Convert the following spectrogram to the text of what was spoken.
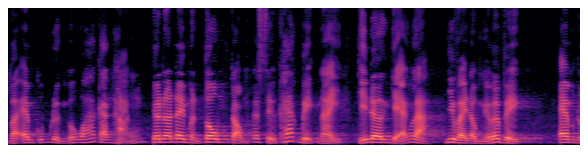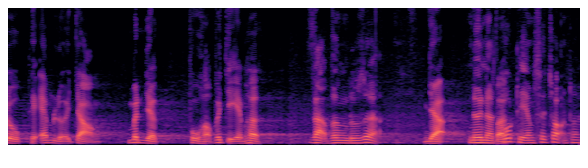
và em cũng đừng có quá căng thẳng. Cho nên đây mình tôn trọng cái sự khác biệt này. Chỉ đơn giản là như vậy đồng nghĩa với việc em ruột thì em lựa chọn. Minh nhật phù hợp với chị em hơn. Dạ vâng đúng rồi ạ dạ. Nơi nào Vâng. tốt thì em sẽ chọn thôi.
